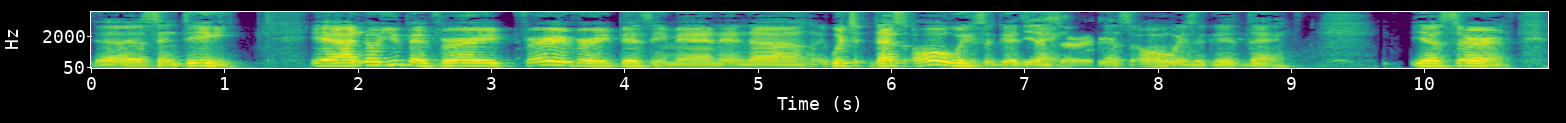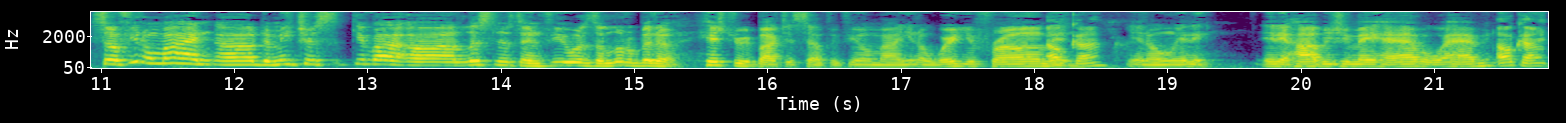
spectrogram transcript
yes, indeed. Yeah, I know you've been very, very, very busy, man, and uh, which that's always a good Yes, thing. sir. That's always a good thing. Yes, sir. So, if you don't mind, uh, Demetrius, give our uh, listeners and viewers a little bit of history about yourself, if you don't mind. You know where you're from, and, Okay. you know any any hobbies you may have or what have you. Okay.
